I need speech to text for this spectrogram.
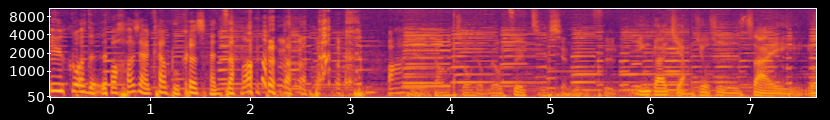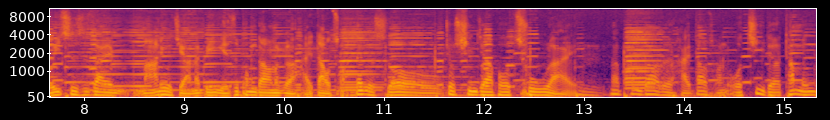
遇过的人，我好想。看虎克船长，八年当中有没有最惊险的一次？应该讲就是在有一次是在马六甲那边，也是碰到那个海盗船，那个时候就新加坡出来。那碰到的海盗船，我记得他们，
